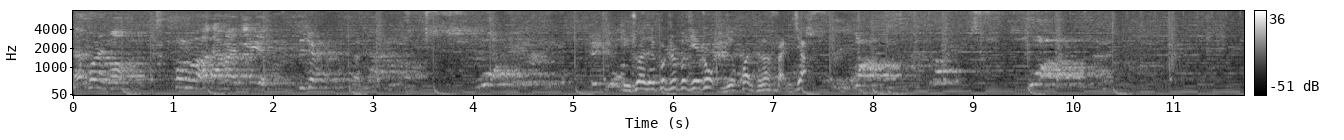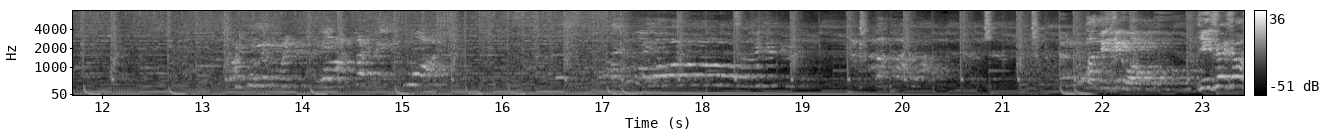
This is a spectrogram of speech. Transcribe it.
来过来什么？放好打满继续，继续。哇！李帅在不知不觉中已经换成了反架。哇！哇！哇！判决结果，尹帅上。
